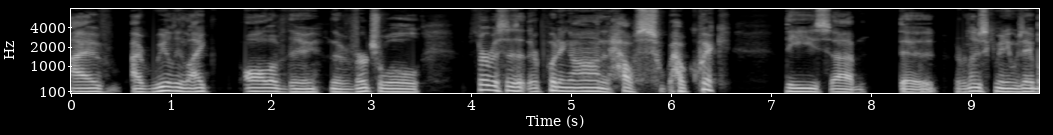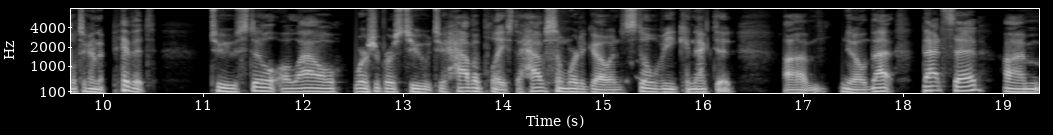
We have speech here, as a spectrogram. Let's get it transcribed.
I've I really like all of the the virtual services that they're putting on and how how quick these um, the, the religious community was able to kind of pivot to still allow worshipers to to have a place to have somewhere to go and still be connected. Um, you know that that said i'm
